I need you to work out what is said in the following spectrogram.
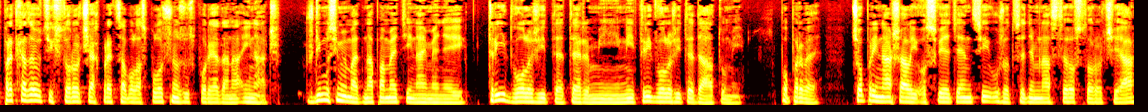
predchádzajúcich storočiach predsa bola spoločnosť usporiadaná ináč. Vždy musíme mať na pamäti najmenej tri dôležité termíny, tri dôležité dátumy. Poprvé, čo prinášali osvietenci už od 17. storočia,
